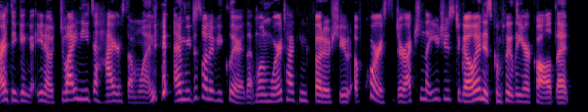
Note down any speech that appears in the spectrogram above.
are thinking, you know, do I need to hire someone? And we just want to be clear that when we're talking photo shoot, of course, the direction that you choose to go in is completely your call. But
